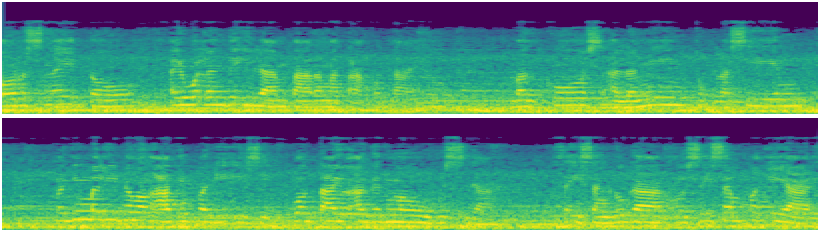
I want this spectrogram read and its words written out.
oras na ito ay walang dahilan para matakot tayo. Bagkos, alamin, tuklasin, maging malinaw ang ating pag-iisip. Huwag tayo agad manguhusga sa isang lugar o sa isang pangyayari.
